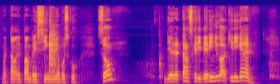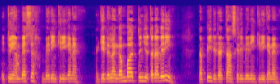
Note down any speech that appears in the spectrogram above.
batang oil pump racing punya bosku so dia datang sekali bearing juga kiri kanan itu yang best lah bearing kiri kanan ok dalam gambar tunjuk tak ada bearing tapi dia datang sekali bearing kiri kanan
